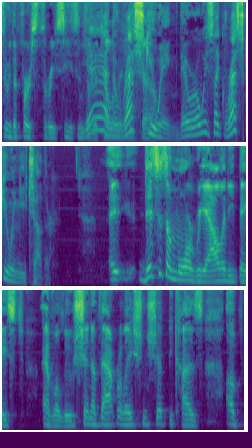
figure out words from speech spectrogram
through the first three seasons of the Yeah, the television show. rescuing. They were always like rescuing each other. it- this is a more reality based evolution of that relationship because of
